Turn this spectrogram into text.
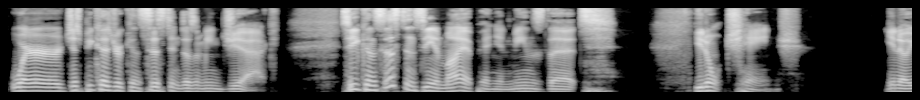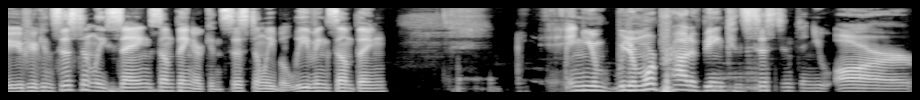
Where just because you're consistent doesn't mean jack. See, consistency, in my opinion, means that you don't change. You know, if you're consistently saying something or consistently believing something, and you you're more proud of being consistent than you are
